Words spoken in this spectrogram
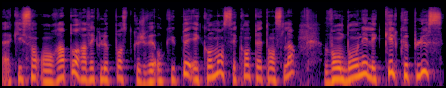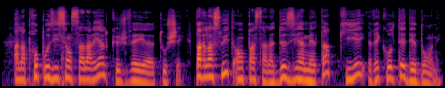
euh, qui sont en rapport avec le poste que je vais occuper et comment ces compétences-là vont donner les quelques plus à la proposition salariale que je vais euh, toucher. Par la suite, on passe à la deuxième étape qui est récolter des données.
